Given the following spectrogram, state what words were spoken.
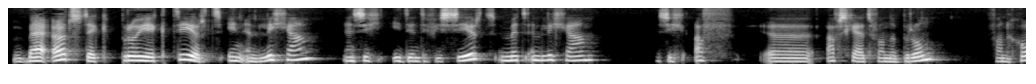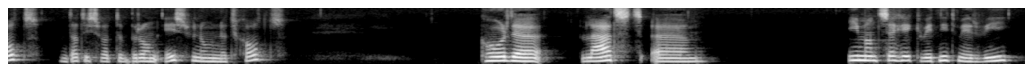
bij uitstek projecteert in een lichaam en zich identificeert met een lichaam, zich af, uh, afscheidt van de bron, van God. Dat is wat de bron is, we noemen het God. Ik hoorde laatst uh, iemand zeggen, ik weet niet meer wie,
